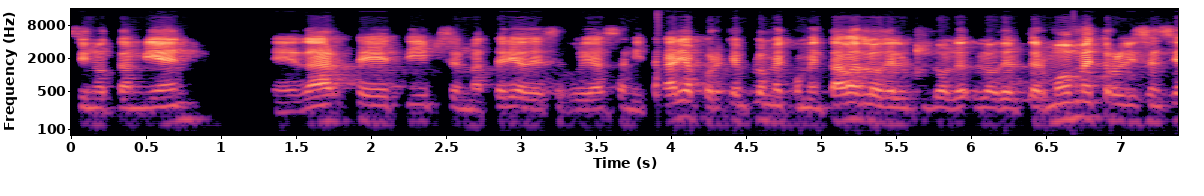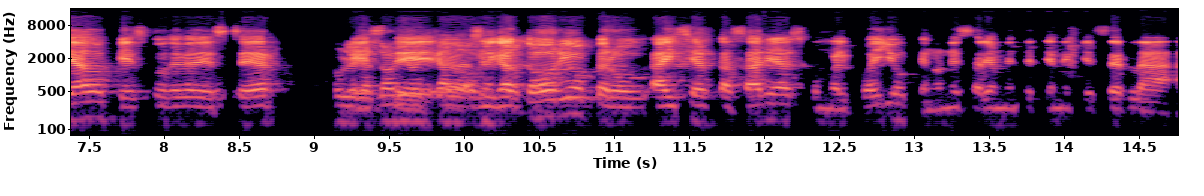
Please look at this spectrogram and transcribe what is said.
sino también eh, darte tips en materia de seguridad sanitaria. Por ejemplo, me comentabas lo del, lo, del termómetro, licenciado, que esto debe de ser obligatorio, este, obligatorio pero hay ciertas áreas como el cuello que no necesariamente tiene que ser la,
